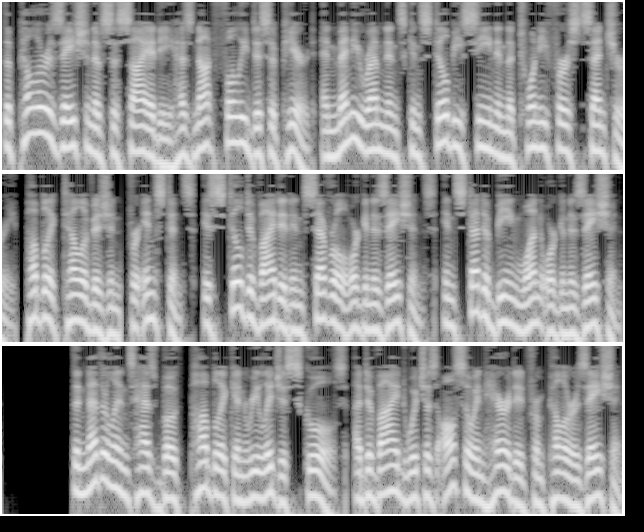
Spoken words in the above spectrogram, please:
The pillarization of society has not fully disappeared, and many remnants can still be seen in the 21st century. Public television, for instance, is still divided in several organizations, instead of being one organization. The Netherlands has both public and religious schools, a divide which is also inherited from pillarization.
